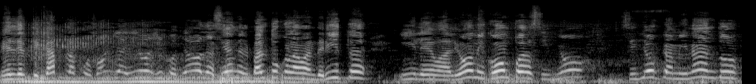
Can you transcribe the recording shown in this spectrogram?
el del picap placozón ya iba chicoteado, le hacían el balto con la banderita y le valió a mi compa, siguió, siguió caminando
